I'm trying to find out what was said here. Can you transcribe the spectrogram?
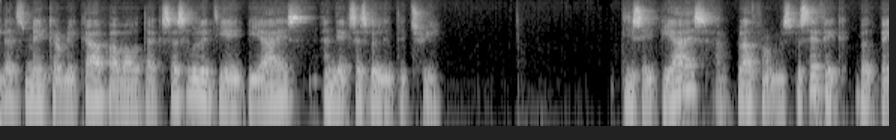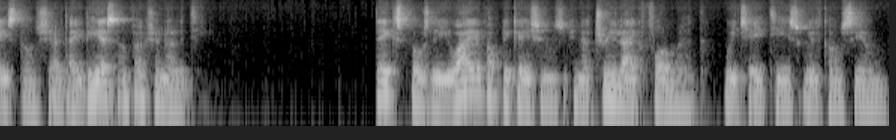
let's make a recap about accessibility APIs and the accessibility tree. These APIs are platform specific, but based on shared ideas and functionality. They expose the UI of applications in a tree-like format, which ATs will consume.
